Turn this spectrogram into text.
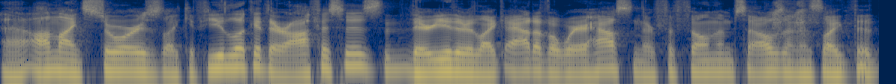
uh, online stores, like if you look at their offices, they're either like out of a warehouse and they're fulfilling themselves, and it's like the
